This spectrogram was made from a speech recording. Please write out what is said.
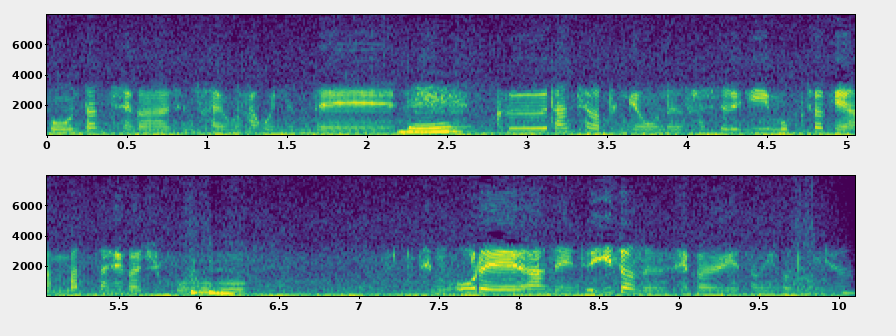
보훈단체가 지금 사용을 하고 있는데 네. 그 단체 같은 경우는 사실 이 목적에 안 맞다 해가지고 지금 올해 안에 이제 이전을 해갈 예정이거든요.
